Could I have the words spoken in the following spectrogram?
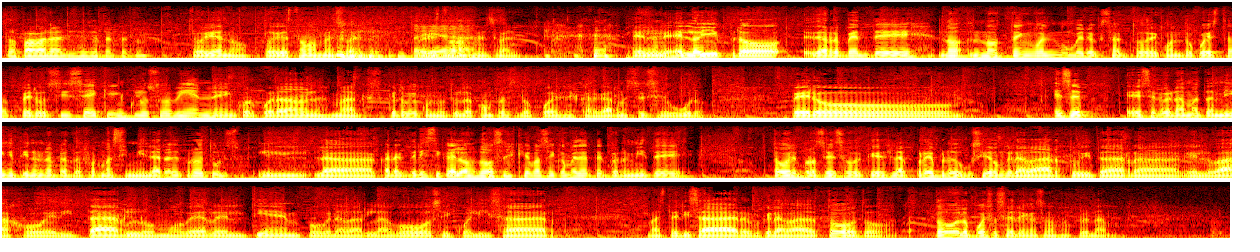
¿Tú has pagado la licencia perpetua? Todavía no, todavía estamos mensual. todavía estamos mensual. El, el Logic Pro, de repente, no, no tengo el número exacto de cuánto cuesta, pero sí sé que incluso viene incorporado en las Macs. Creo que cuando tú la compras lo puedes descargar, no estoy seguro. Pero ese, ese programa también tiene una plataforma similar al Pro Tools y la característica de los dos es que básicamente te permite todo el proceso de que es la preproducción, grabar tu guitarra, el bajo, editarlo, moverle el tiempo, grabar la voz, ecualizar, masterizar, grabar, todo, todo. Todo lo puedes hacer en esos dos programas.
